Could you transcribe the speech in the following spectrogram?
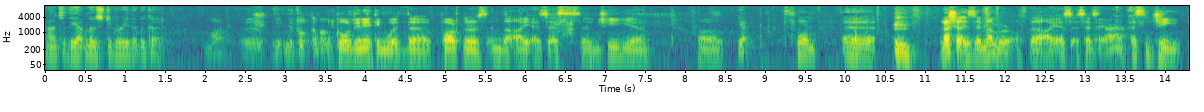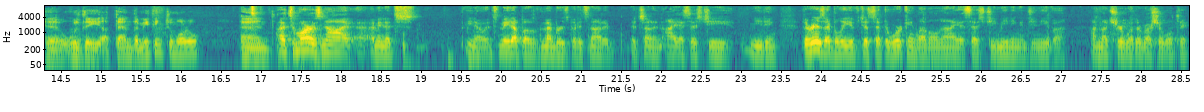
uh, to the utmost degree that we could. Mark, uh, you you talked about coordinating with the partners in the ISSG uh, uh, Yep. form. Uh, Russia is a member of the ISSG. Uh, will they attend the meeting tomorrow? And Uh, tomorrow's not, I mean, it's, you know, it's made up of members, but it's not a, it's not an ISSG meeting. There is, I believe, just at the working level, an ISSG meeting in Geneva. I'm not sure whether Russia will take.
